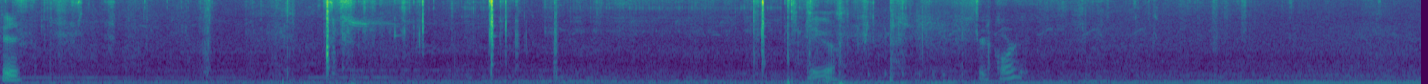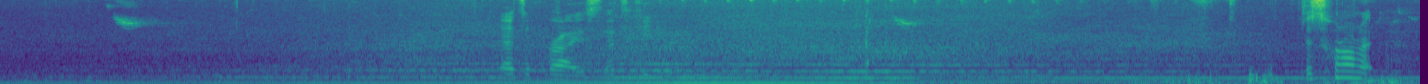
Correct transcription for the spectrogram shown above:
Here. There you go. Record. That's a prize. That's a keeper. Just put on it.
